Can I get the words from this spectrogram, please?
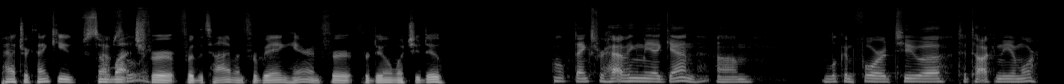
Patrick, thank you so much for for the time and for being here and for for doing what you do. Well, thanks for having me again. Um, looking forward to uh, to talking to you more.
